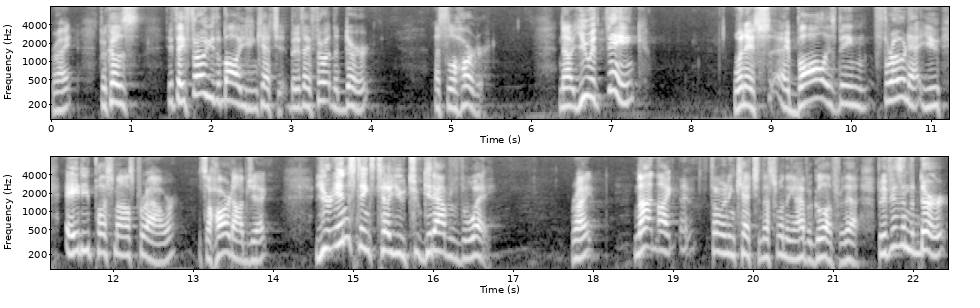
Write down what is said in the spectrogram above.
right? Because if they throw you the ball, you can catch it. But if they throw it in the dirt, that's a little harder. Now, you would think when a, a ball is being thrown at you 80 plus miles per hour, it's a hard object, your instincts tell you to get out of the way, right? Not like throwing and catching. That's one thing. I have a glove for that. But if it's in the dirt,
